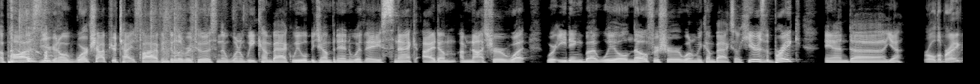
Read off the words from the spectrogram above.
a pause. You're gonna workshop your type five and deliver it to us, and then when we come back, we will be jumping in with a snack item. I'm not sure what we're eating, but we'll know for sure when we come back. So here's the break, and uh, yeah, Roll the break.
